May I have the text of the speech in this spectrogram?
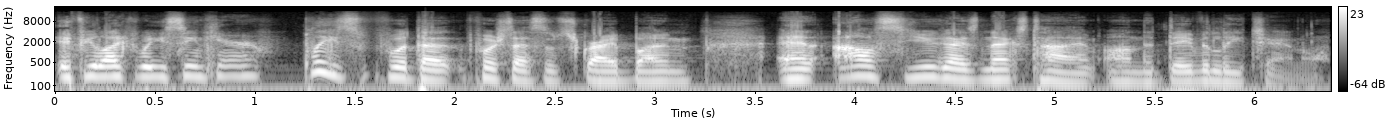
if you liked what you've seen here, please put that push that subscribe button, and I'll see you guys next time on the David Lee channel.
